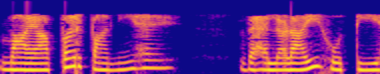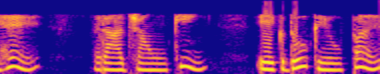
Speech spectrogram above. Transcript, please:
माया पर पानी है। वह लड़ाई होती है, राजाओं की एक दो के ऊपर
